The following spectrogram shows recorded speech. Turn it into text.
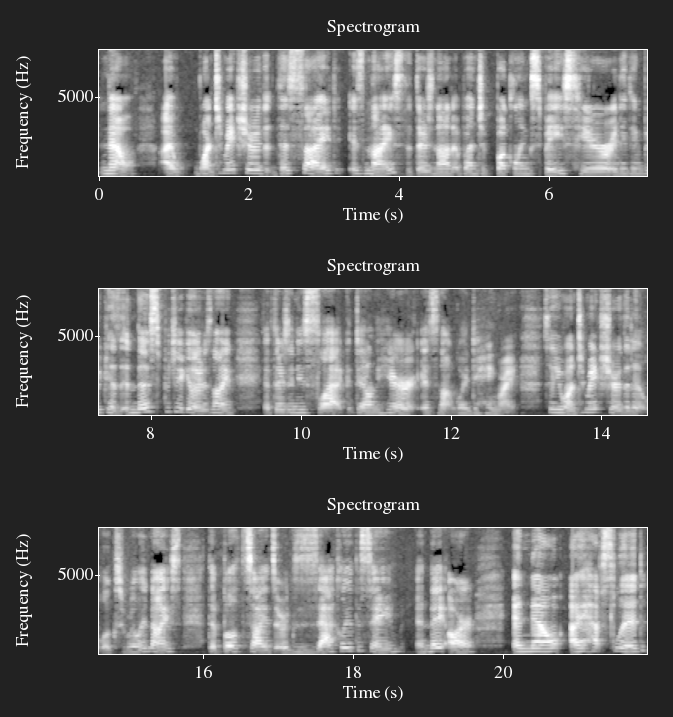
Now, I want to make sure that this side is nice, that there's not a bunch of buckling space here or anything, because in this particular design, if there's any slack down here, it's not going to hang right. So you want to make sure that it looks really nice, that both sides are exactly the same, and they are. And now I have slid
